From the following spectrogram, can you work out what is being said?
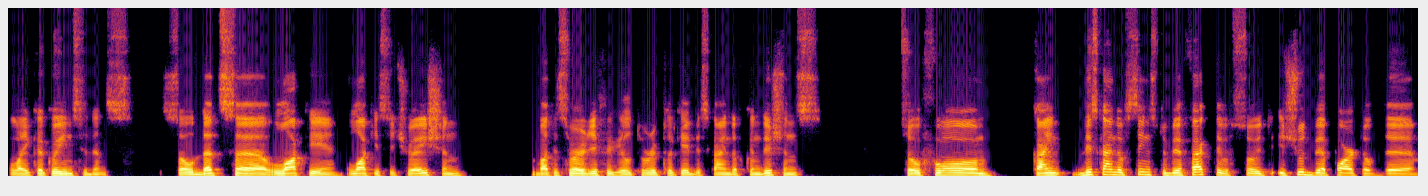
like a coincidence. So that's a lucky lucky situation, but it's very difficult to replicate this kind of conditions. So for kind this kind of things to be effective, so it, it should be a part of the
